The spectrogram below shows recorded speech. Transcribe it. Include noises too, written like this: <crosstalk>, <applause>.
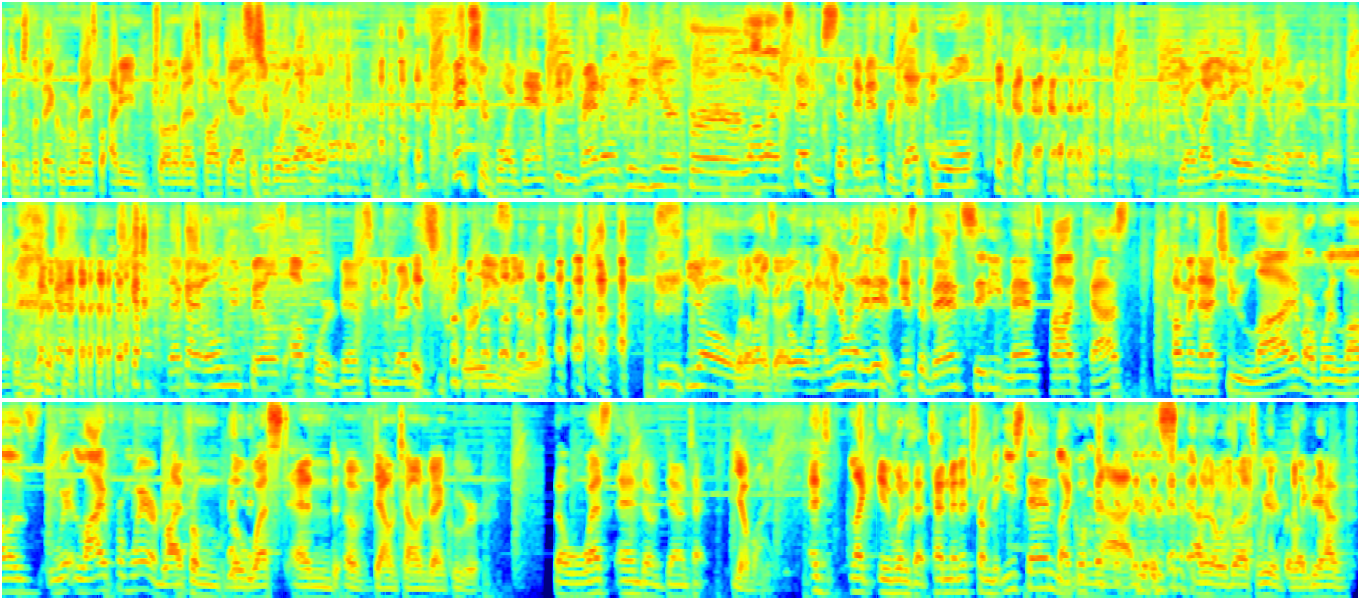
Welcome to the Vancouver Man's, I mean, Toronto Man's podcast. It's your boy Lala. <laughs> It's your boy Van City Reynolds in here for Lala instead. We subbed him in for Deadpool. <laughs> Yo, my ego wouldn't be able to handle that, bro. That guy, that guy, that guy only fails upward. Van City Reynolds. It's crazy, bro. <laughs> Yo, What up, what's going on? You know what it is? It's the Van City Man's podcast coming at you live. Our boy Lala's we're live from where, man? Live from the west end of downtown Vancouver. the west end of downtown. Yeah, man. It's like what is that? Ten minutes from the east end? Like what? Nah, it's, I don't know, bro. It's weird, but like they have,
